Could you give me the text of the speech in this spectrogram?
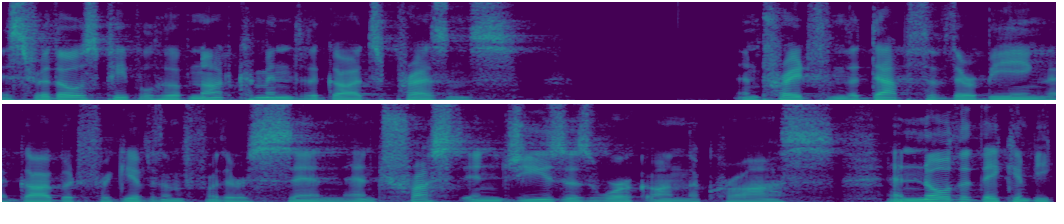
is for those people who have not come into God's presence and prayed from the depth of their being that God would forgive them for their sin and trust in Jesus' work on the cross and know that they can be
